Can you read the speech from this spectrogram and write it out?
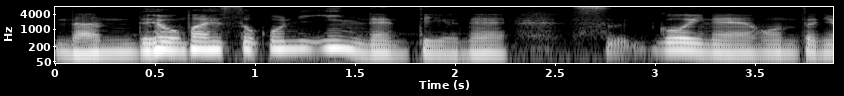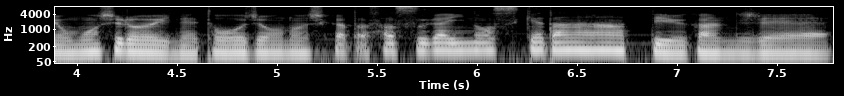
なんでお前そこにいんねんっていうね、すっごいね、本当に面白いね、登場の仕方、さすが伊之助だなーっていう感じで、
